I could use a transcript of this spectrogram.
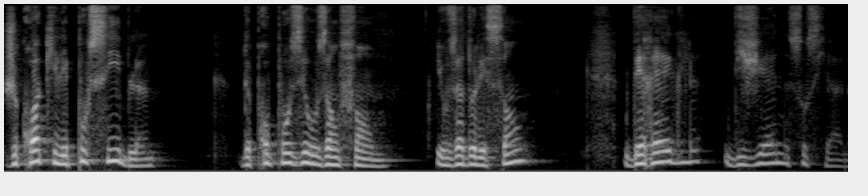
Je crois qu'il est possible de proposer aux enfants et aux adolescents des règles d'hygiène sociale.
